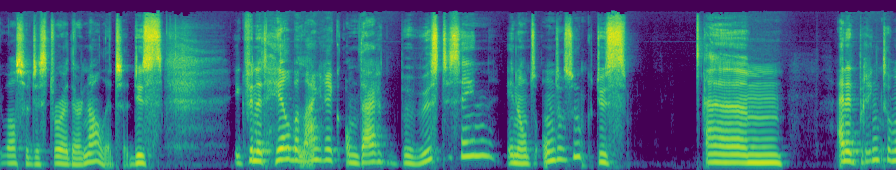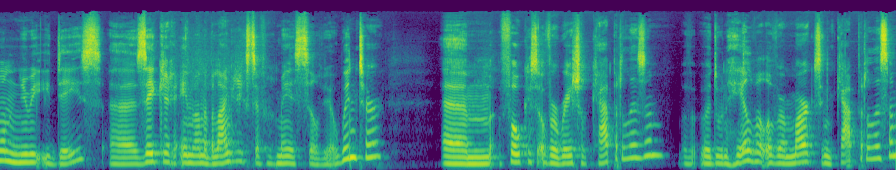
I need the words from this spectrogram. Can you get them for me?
you also destroy their knowledge. Dus ik vind het heel belangrijk om daar bewust te zijn in ons onderzoek. Dus, um, en het brengt gewoon nieuwe ideeën. Uh, zeker een van de belangrijkste voor mij is Sylvia Winter. Um, focus over racial capitalism. We, doen heel veel over Marx en capitalism.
